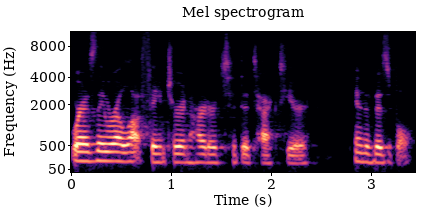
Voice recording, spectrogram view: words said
whereas they were a lot fainter and harder to detect here in the visible.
